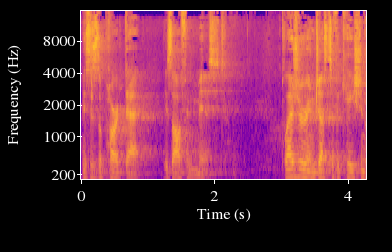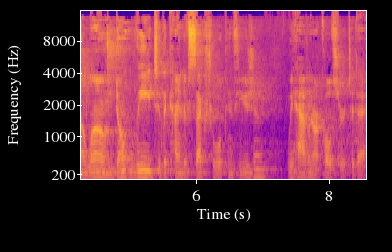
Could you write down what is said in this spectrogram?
This is the part that is often missed. Pleasure and justification alone don't lead to the kind of sexual confusion we have in our culture today.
